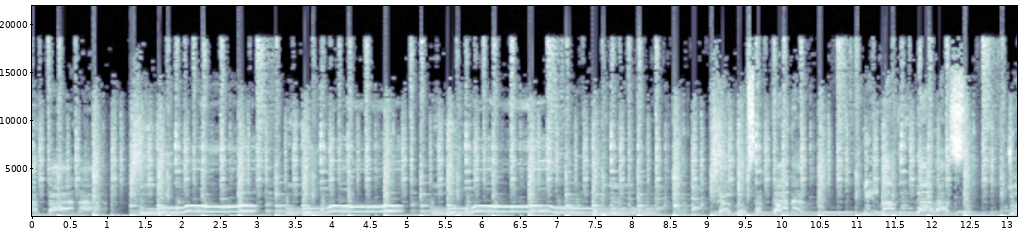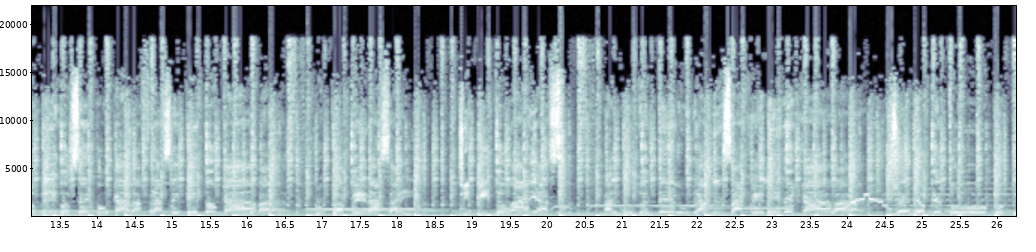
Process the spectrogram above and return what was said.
Santana. Oh, oh, oh, Carlos Santana, mil madrugadas, yo me gocé con cada frase que tocaba, junto a Peraza y Chipito Arias, al mundo entero un gran mensaje le dejaba. Sueño que toco tu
